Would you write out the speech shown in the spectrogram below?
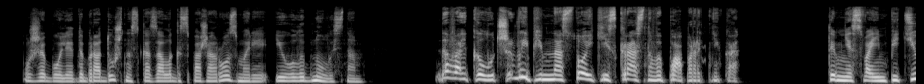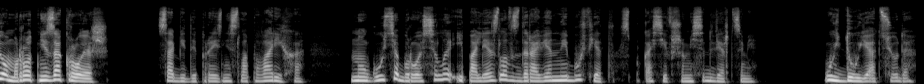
— уже более добродушно сказала госпожа Розмари и улыбнулась нам. Давай-ка лучше выпьем настойки из красного папоротника». «Ты мне своим питьем рот не закроешь», — с обидой произнесла повариха, но гуся бросила и полезла в здоровенный буфет с покосившимися дверцами. «Уйду я отсюда.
